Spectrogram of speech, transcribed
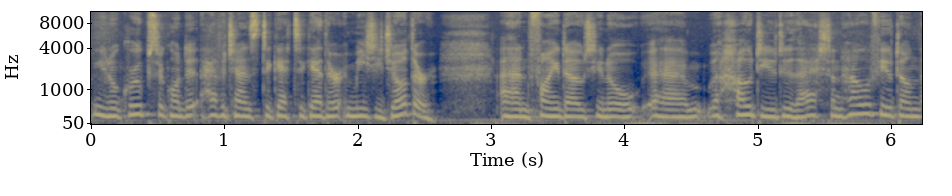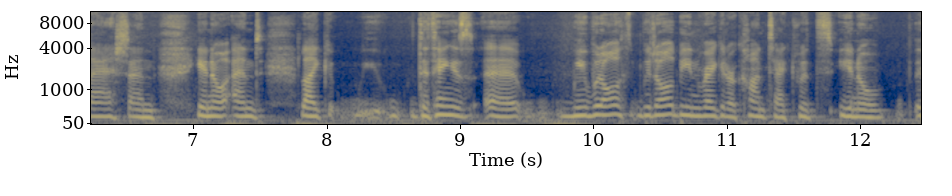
you know groups are going to have a chance to get together and meet each other and find out you know um, how do you do that and how have you done that and you know and like the thing is uh, we would all we'd all be in regular contact with you know uh,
